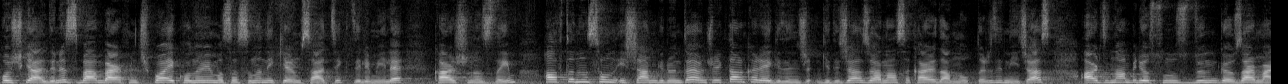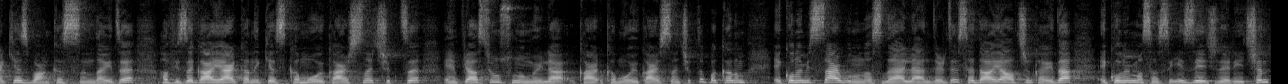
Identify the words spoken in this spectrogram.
hoş geldiniz. Ben Berfin Çıpa. Ekonomi Masası'nın ilk yarım saatlik dilimiyle karşınızdayım. Haftanın son işlem gününde öncelikle Ankara'ya gideceğiz. Canan Sakarya'dan notları dinleyeceğiz. Ardından biliyorsunuz dün Gözler Merkez Bankası'ndaydı. Hafize Gaye Erkan ilk kez kamuoyu karşısına çıktı. Enflasyon sunumuyla kamuoyu karşısına çıktı. Bakalım ekonomistler bunu nasıl değerlendirdi? Seda Yalçınkaya da ekonomi masası izleyicileri için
